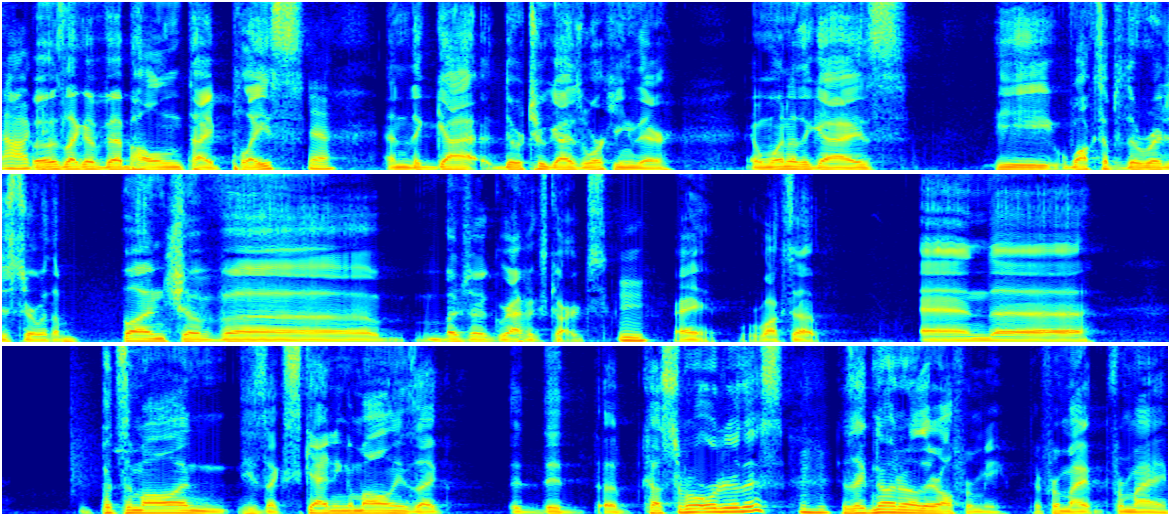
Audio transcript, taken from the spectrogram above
Ah, But it was like a Webhallen type place. Yeah. And the guy, there were two guys working there, and one of the guys, he walks up to the register with a bunch of uh, bunch of graphics cards. Right, walks up and uh, puts them all in. He's like scanning them all. And he's like, "Did a customer order this?" He's like, "No, no, they're all for me. They're for my for my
